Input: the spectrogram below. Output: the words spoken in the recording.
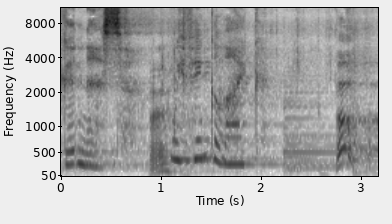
Goodness. We think alike. Whoa.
